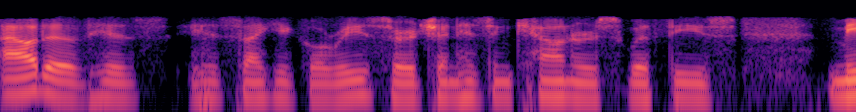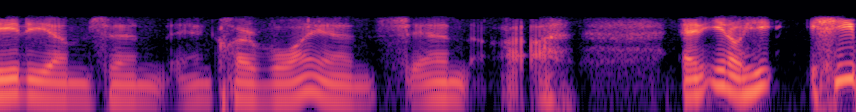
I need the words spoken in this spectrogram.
out of his his psychical research and his encounters with these mediums and and clairvoyants and and you know he he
